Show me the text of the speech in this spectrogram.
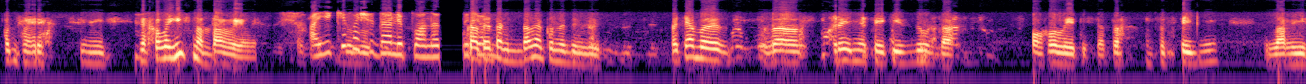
по, дверях. Психологічно давили. А які ваші далі плани? Сказати, я так далеко не дивлюсь. Хоча б за прийняти якийсь душ, да, оголитися, то за цей дні зараз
